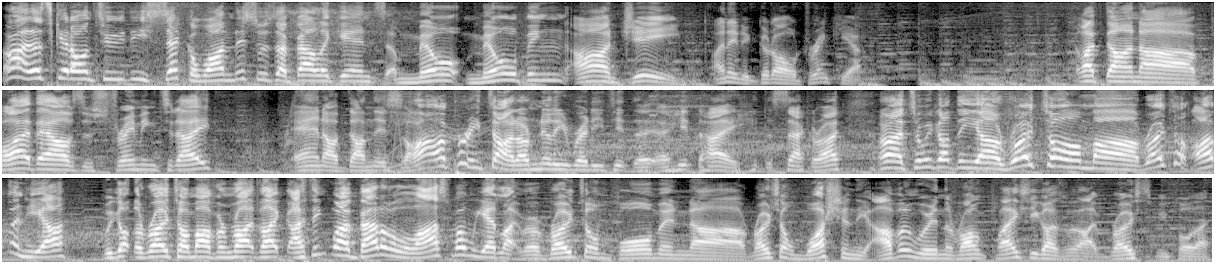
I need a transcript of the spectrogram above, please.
Alright, let's get on to the second one. This was a battle against Mel Melvin RG. I need a good old drink here. I've done uh, five hours of streaming today, and I've done this. I'm pretty tired. I'm nearly ready to hit the uh, hit the hay, hit the sack. All right. All right. So we got the uh, Rotom uh, Rotom oven here. We got the Rotom oven right. Like I think my battle the last one, we had like a Rotom form and uh, Rotom wash in the oven. We're in the wrong place. You guys were like roasting me for that.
